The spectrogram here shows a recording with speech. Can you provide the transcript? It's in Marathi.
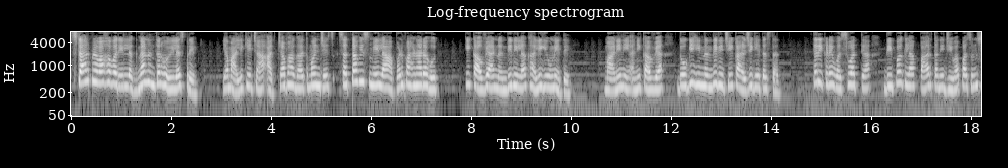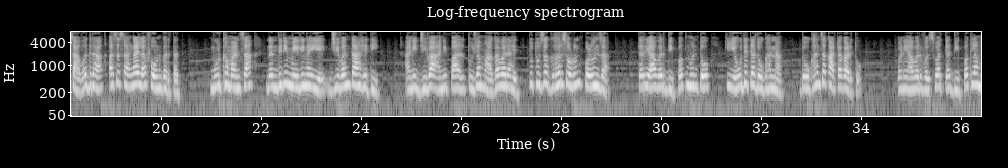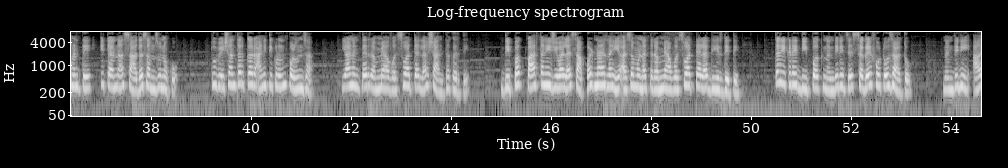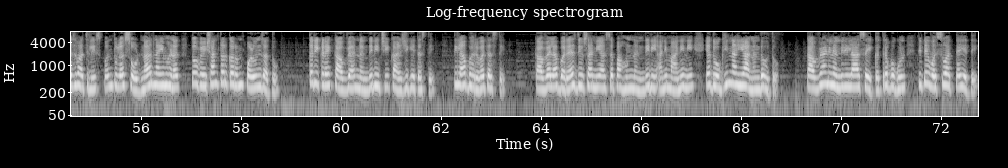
स्टार प्रवाहावरील लग्नानंतर होईलच प्रेम. या मालिकेच्या आजच्या भागात म्हणजेच सत्तावीस मेला आपण पाहणार आहोत की काव्या नंदिनीला खाली घेऊन येते. मानिनी आणि काव्या दोघीही नंदिनीची काळजी घेत असतात. तर इकडे वसुआत्या दीपकला पार्थ आणि जीवापासून सावध राहा असं सांगायला फोन करतात. मूर्ख माणसा नंदिनी मेली नाहीये जिवंत आहे ती. आणि जीवा आणि पार तुझ्या मागावर आहेत. तू तुझं घर सोडून पळून जा. तर यावर दीपक म्हणतो की येऊ दे त्या दोघांना दोघांचा काटा काढतो. पण यावर वसुआत्या दीपकला म्हणते की त्यांना साधं समजू नको. तू वेषांतर कर आणि तिकडून पळून जा. यानंतर रम्या वसुआत्याला शांत करते. दीपक पार्थ आणि जीवाला सापडणार नाही असं म्हणत रम्या वसुआत्याला धीर देते. तर इकडे दीपक नंदिनीचे सगळे फोटो जाळतो. नंदिनी आज वाचलीस पण तुला सोडणार नाही म्हणत तो वेषांतर करून पळून जातो. तर इकडे काव्या नंदिनीची काळजी घेत असते. तिला भरवत असते. काव्याला बऱ्याच दिवसांनी असं पाहून नंदिनी आणि मानिनी या दोघींनाही आनंद होतो. काव्य आणि नंदिनीला असं एकत्र बघून तिथे वसू आत्या येते.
